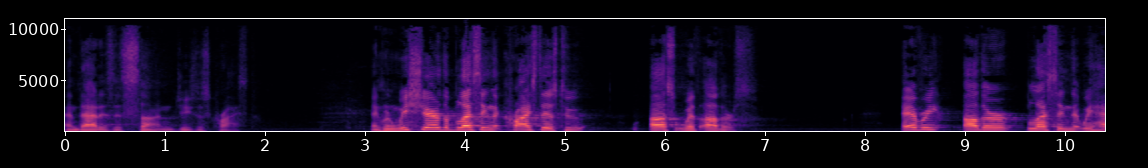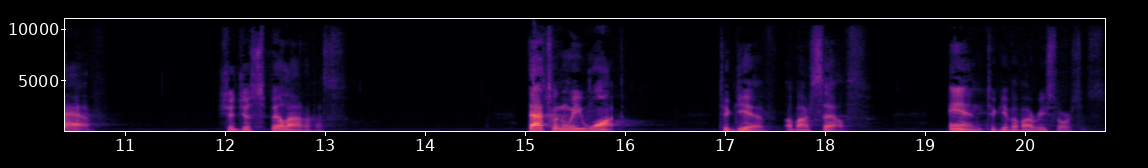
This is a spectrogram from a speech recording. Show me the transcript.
and that is His Son, Jesus Christ. And when we share the blessing that Christ is to us with others, every other blessing that we have should just spill out of us. That's when we want to give of ourselves and to give of our resources.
